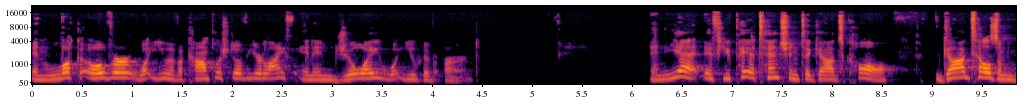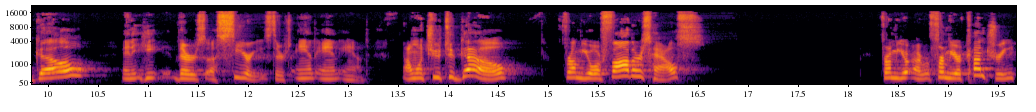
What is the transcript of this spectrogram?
and look over what you have accomplished over your life and enjoy what you have earned. And yet, if you pay attention to God's call, God tells him, Go, and he, there's a series. There's and, and, and. I want you to go from your father's house, from your, uh, from your country,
